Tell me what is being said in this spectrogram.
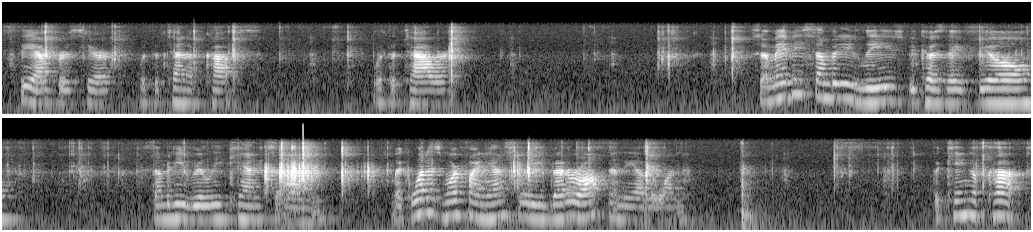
It's the Empress here with the Ten of Cups, with the Tower. So maybe somebody leaves because they feel somebody really can't, um, like one is more financially better off than the other one. The King of Cups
